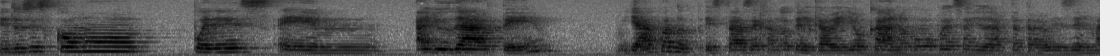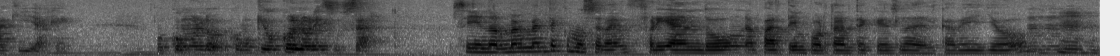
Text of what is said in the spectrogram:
Entonces, ¿cómo puedes em, ayudarte, ya cuando estás dejándote el cabello cano, cómo puedes ayudarte a través del maquillaje? ¿O cómo, lo, cómo qué colores usar? Sí, normalmente como se va enfriando una parte importante que es la del cabello. Ujú.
